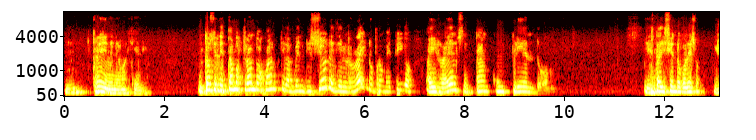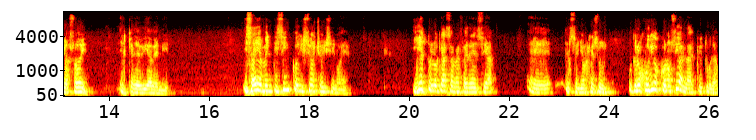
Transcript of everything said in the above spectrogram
¿Mm? Creen en el Evangelio. Entonces le está mostrando a Juan que las bendiciones del reino prometido a Israel se están cumpliendo. Y está diciendo con eso, yo soy el que debía venir. Isaías 25, 18, 19. Y esto es lo que hace referencia eh, el Señor Jesús, porque los judíos conocían la escritura.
